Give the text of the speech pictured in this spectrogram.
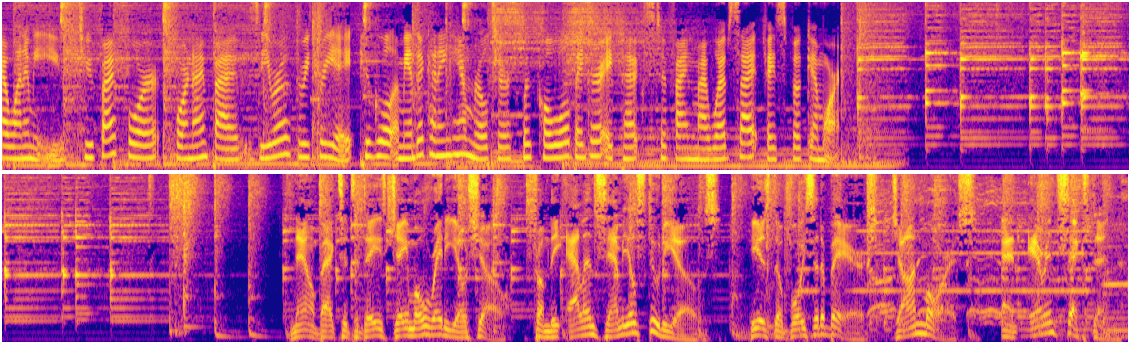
I want to meet you. 254 495 0338. Google Amanda Cunningham Realtor with Coldwell Banker Apex to find my website, Facebook, and more. Now back to today's JMO radio show from the Allen Samuel Studios. Here's the voice of the Bears, John Morris and Aaron Sexton.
